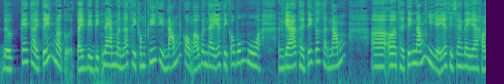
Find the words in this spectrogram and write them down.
được cái thời tiết mà tại vì Việt Nam mình á thì không khí thì nóng còn ở bên đây á thì có bốn mùa. Thành ra thời tiết rất là nóng. À, à, thời tiết nóng như vậy á, thì sang đây à, họ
